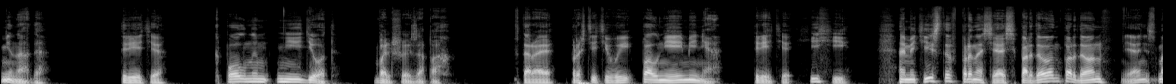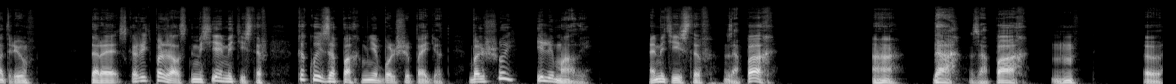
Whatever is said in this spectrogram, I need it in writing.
Не надо. Третья. К полным не идет большой запах. Вторая. Простите, вы полнее меня. Третья. Хи-хи. Аметистов, проносясь. Пардон, пардон, я не смотрю. Вторая. Скажите, пожалуйста, месье Аметистов, какой запах мне больше пойдет? Большой или малый? Аметистов. Запах? Ага, да, запах. Э,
